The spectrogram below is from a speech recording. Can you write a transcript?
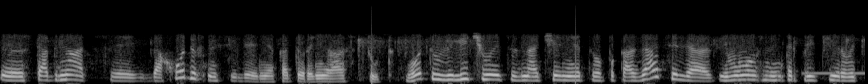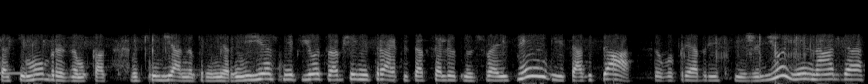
э, стагнацией доходов населения, которые не растут, вот увеличивается значение этого показателя. Его можно интерпретировать таким образом, как вот семья, например, не ест, не пьет, вообще не тратит абсолютно свои деньги, и тогда чтобы приобрести жилье, ей надо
